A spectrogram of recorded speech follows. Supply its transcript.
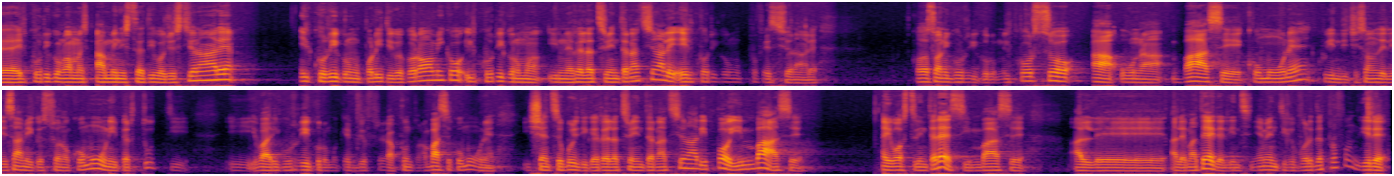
eh, il curriculum amministrativo gestionale, il curriculum politico-economico, il curriculum in relazioni internazionali e il curriculum professionale. Cosa sono i curriculum? Il corso ha una base comune, quindi ci sono degli esami che sono comuni per tutti i vari curriculum che vi offrirà appunto una base comune in scienze politiche e relazioni internazionali, poi in base ai vostri interessi, in base alle, alle, materie, agli insegnamenti che volete approfondire,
